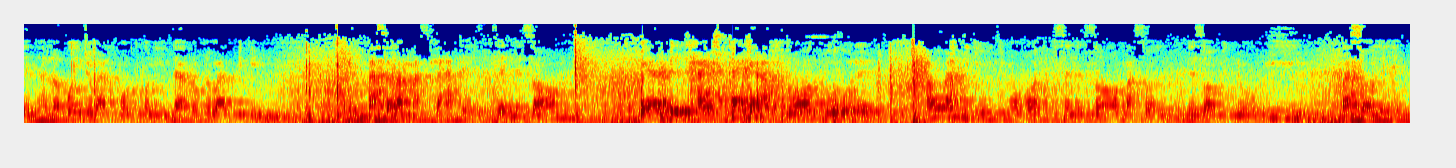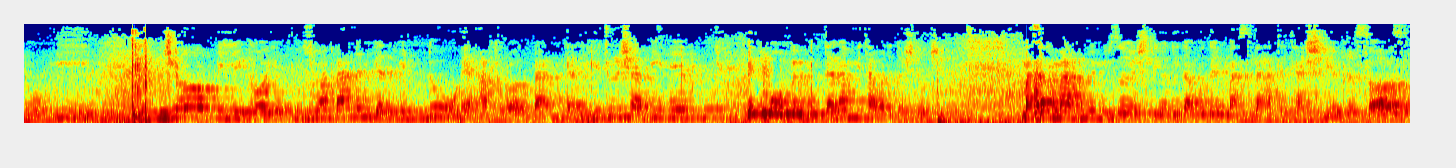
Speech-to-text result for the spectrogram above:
انحلال با اینجا برخورد کنیم در واقع باید بگیم مثلا مسلحت نظام باید به تک تک افراد بخوره. اما وقتی که میگیم آقا حفظ نظام نظام نوعی مساله نوعی اینجا به یکایت لزوما بر نمیگرده به نوع افراد برمیگرده یه جوری شبیه به قوه بودن هم می‌توانه داشته باشه. مثلا مرحوم میرزا اشتیانی در مورد مسلحت تشریع قصاص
